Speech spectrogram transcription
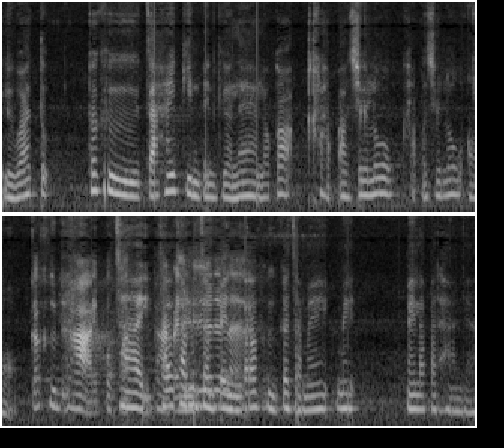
หรือว่าตุ ก็คือจะให้กินเป็นเกลือแร่แล้วก็ขับเอาเชื้อโรคขับเอาเชื้อโรคออก ก็คือถ่ายปกติใช่ถ่าถ้ายไปถ้าไม่เรื่อยๆจำเป็นนั่นแหละ ก็คือก็จะไม่ไม่ไม่รับประทานยา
